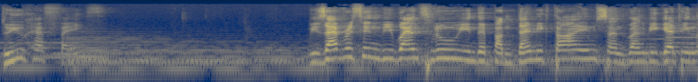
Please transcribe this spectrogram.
Do you have faith? With everything we went through in the pandemic times and when we're getting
